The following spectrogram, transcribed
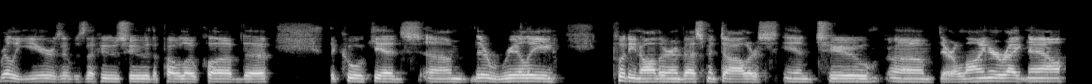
really years. It was the who's who, the Polo Club, the the cool kids. Um, they're really putting all their investment dollars into um, their aligner right now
